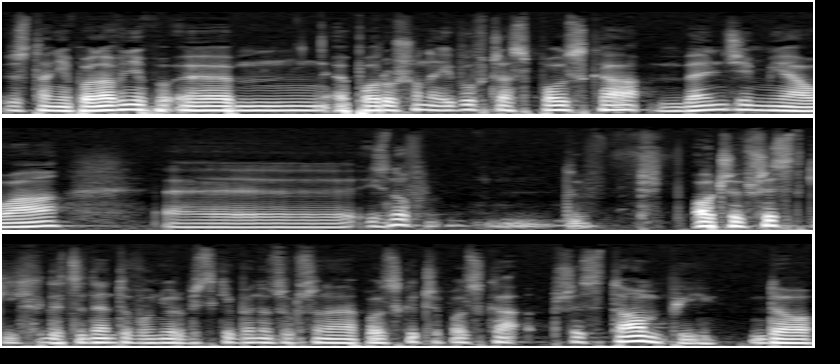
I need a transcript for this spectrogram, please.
zostanie ponownie poruszone i wówczas Polska będzie miała e, i znów oczy wszystkich decydentów Unii Europejskiej będą zwrócone na Polskę, czy Polska przystąpi do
